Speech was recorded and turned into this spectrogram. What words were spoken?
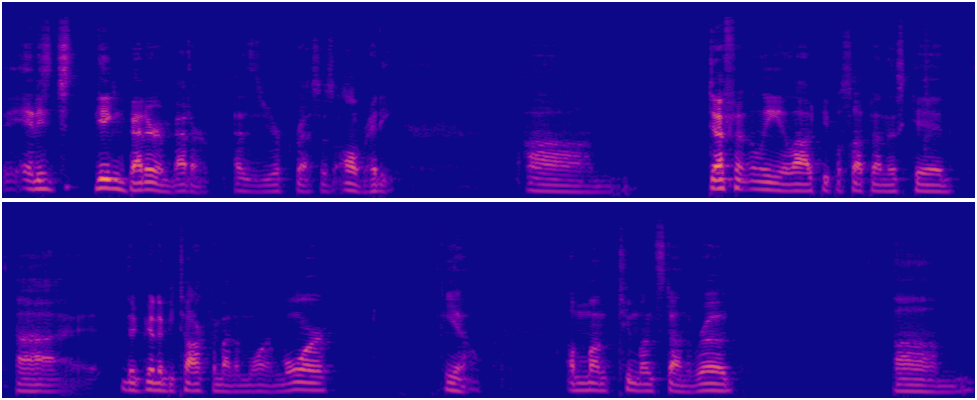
and he's just getting better and better as the year progresses already. Um, definitely a lot of people slept on this kid. Uh, they're going to be talking about him more and more. You know, a month, two months down the road. Um,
